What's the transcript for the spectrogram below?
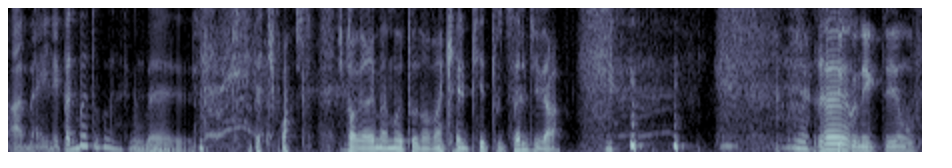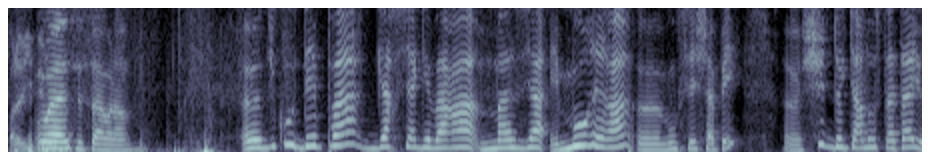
Ah bah, il est pas de botte ou quoi Bah, bah, tu prends- je t'enverrai ma moto dans un cale-pied toute seule, tu verras. Restez Euh, connectés, on fera la vidéo. Ouais, c'est ça, voilà. Euh, du coup, départ, Garcia Guevara, Mazia et Morera euh, vont s'échapper. Euh, chute de Carlos Tataï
